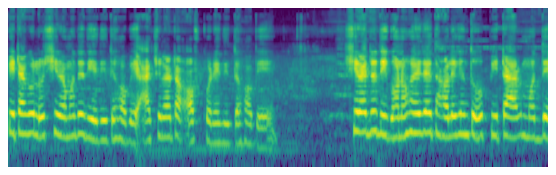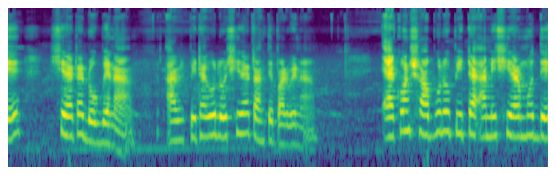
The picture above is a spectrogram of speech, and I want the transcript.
পিঠাগুলো শিরার মধ্যে দিয়ে দিতে হবে আর চুলাটা অফ করে দিতে হবে। শিরা যদি ঘন হয়ে যায়, তাহলে কিন্তু পিঠার মধ্যে শিরাটা ঢুকবে না আর পিঠাগুলো শিরা টানতে পারবে না। এখন সবগুলো পিঠা আমি শিরার মধ্যে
